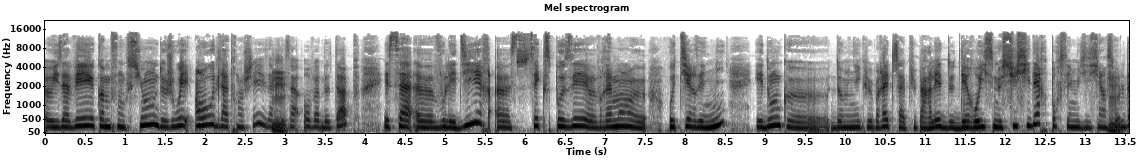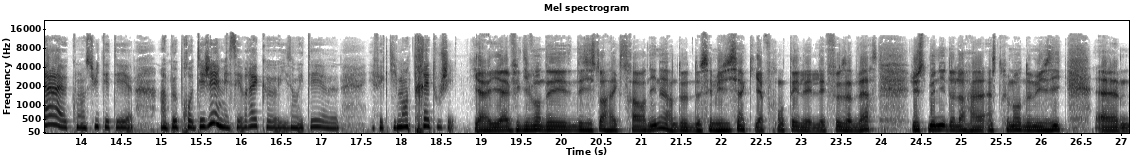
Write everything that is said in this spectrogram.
euh, ils avaient comme fonction de jouer en haut de la tranchée. Ils appelaient mm. ça over the top, et ça voulait dire s'exposer vraiment aux tirs ennemis. Et donc Dominique Lubrecht a pu parler de d'héroïsme suicidaire pour ces musiciens mm. soldats qui ont ensuite été un peu protégés, mais c'est vrai qu'ils ont été effectivement très touchés. Il y a, il y a effectivement des, des, histoires extraordinaires de, de, ces musiciens qui affrontaient les, les, feux adverses, juste munis de leur euh, instrument de musique. Euh,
